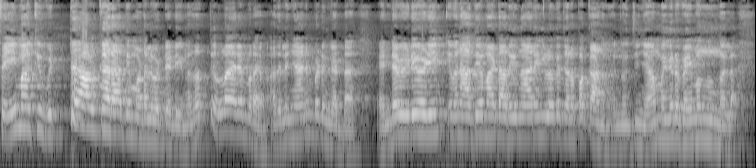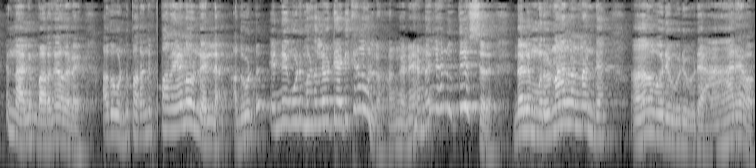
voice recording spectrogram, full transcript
ഫെയിം ആക്കി വിട്ട ആൾക്കാർ ആദ്യം മടൽ വെട്ടിയിട്ടിരിക്കുന്നത് സത്യമുള്ള കാര്യം പറയാം. അതിൽ ഞാനും പെടും കേട്ട. എന്റെ വീഡിയോ വഴിയും ഇവൻ ആദ്യമായിട്ട് അറിയുന്ന ആരെങ്കിലും ഒക്കെ ചിലപ്പോൾ കാണും. എന്ന് വെച്ചാൽ ഞാൻ ഭയങ്കര ഫെയിം ഒന്നുമല്ല. എന്നാലും പറഞ്ഞതടെ അതുകൊണ്ട് പറഞ്ഞ് പറയണമല്ലോ അല്ല അതുകൊണ്ട് എന്നെയും കൂടി മടൽ വെട്ടി അടിക്കണമല്ലോ. അങ്ങനെയാണ് ഞാൻ ഉദ്ദേശിച്ചത്. എന്തായാലും മൃണാലെണ്ണന്റെ ആ ഒരു ഒരു ഒരു ആരവം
